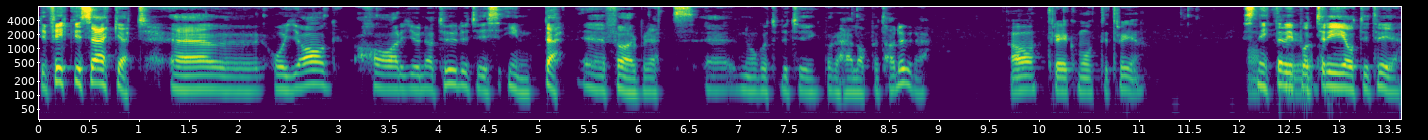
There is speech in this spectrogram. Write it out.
Det fick vi säkert. Uh, och jag har ju naturligtvis inte uh, förberett något betyg på det här loppet. Har du det? Ja, 3,83. Snittar vi på 3,83?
